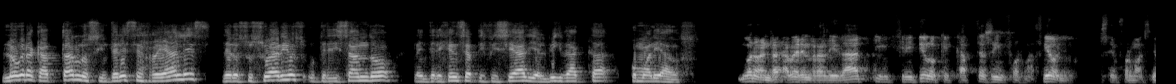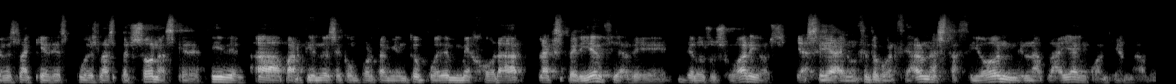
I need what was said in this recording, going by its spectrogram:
logra captar los intereses reales de los usuarios utilizando la inteligencia artificial y el Big Data como aliados. Bueno, a ver, en realidad Infinity lo que capta es información. Esa información es la que después las personas que deciden a partir de ese comportamiento pueden mejorar la experiencia de, los usuarios, ya sea en un centro comercial, una estación, en una playa, en cualquier lado.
